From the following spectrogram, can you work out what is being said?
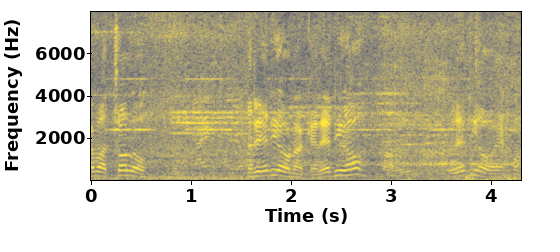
এবার চলো। রেডি হও নাকি? রেডি হও রেডি হও এখন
